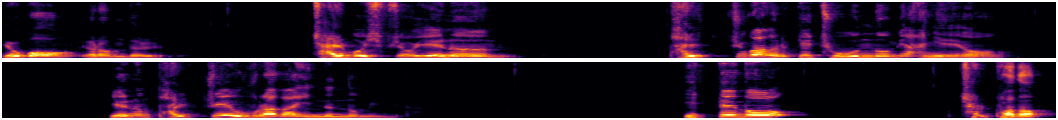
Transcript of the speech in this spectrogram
요거 여러분들 잘 보십시오. 얘는 발주가 그렇게 좋은 놈이 아니에요. 얘는 발주에 우라가 있는 놈입니다. 이때도 철퍼덕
